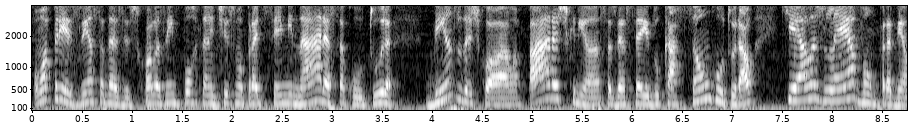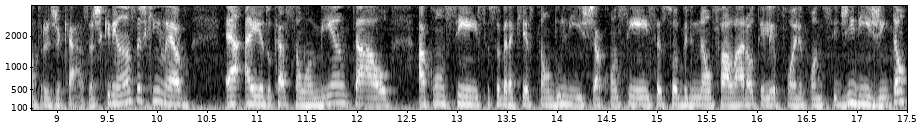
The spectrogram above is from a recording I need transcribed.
Como a presença das escolas é importantíssima para disseminar essa cultura dentro da escola, para as crianças, essa educação cultural que elas levam para dentro de casa. As crianças quem levam a educação ambiental, a consciência sobre a questão do lixo, a consciência sobre não falar ao telefone quando se dirige. Então,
